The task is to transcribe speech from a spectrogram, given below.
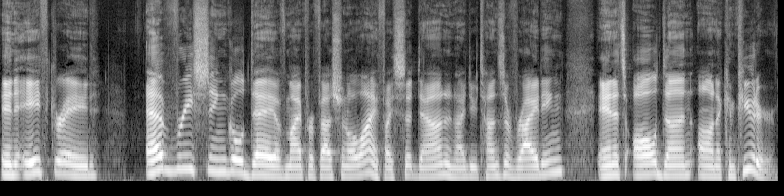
in eighth grade every single day of my professional life. I sit down and I do tons of writing, and it's all done on a computer.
